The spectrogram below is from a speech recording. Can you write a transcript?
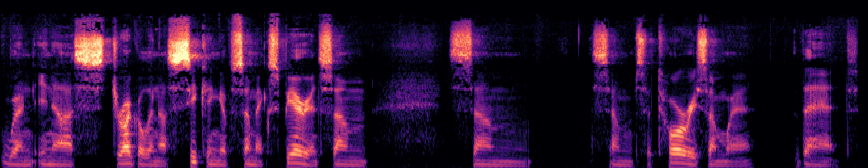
when in our struggle, in our seeking of some experience, some, some, some satori somewhere, that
